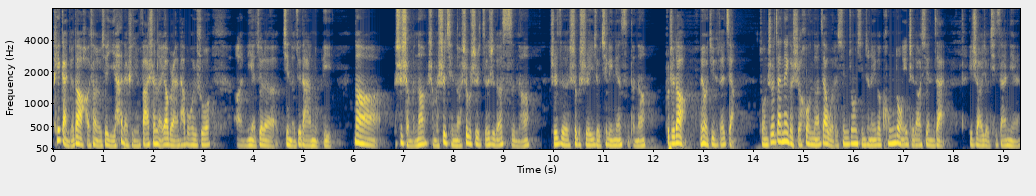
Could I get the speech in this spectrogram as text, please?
可以感觉到好像有些遗憾的事情发生了，要不然他不会说，啊，你也做了尽了最大的努力。那是什么呢？什么事情呢？是不是子子的死呢？侄子是不是一九七零年死的呢？不知道，没有具体的讲。总之，在那个时候呢，在我的心中形成了一个空洞，一直到现在，一直到一九七三年。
